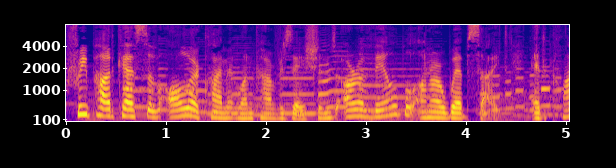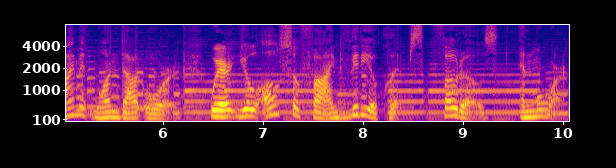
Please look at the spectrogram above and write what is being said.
Free podcasts of all our Climate One conversations are available on our website at climateone.org, where you'll also find video clips, photos, and more.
